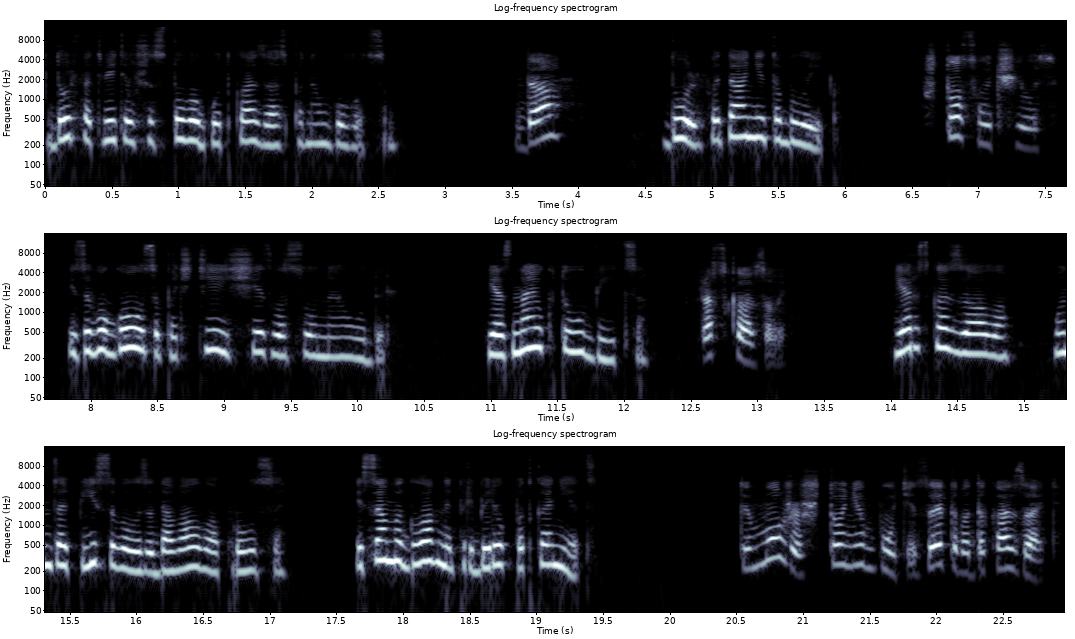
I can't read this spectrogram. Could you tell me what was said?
Дольф ответил шестого гудка заспанным голосом. «Да?» «Дольф, это Анита Блейк». «Что случилось?» Из его голоса почти исчезла сонная одурь. «Я знаю, кто убийца». «Рассказывай». Я рассказала. Он записывал и задавал вопросы. И самое главное, приберег под конец. «Ты можешь что-нибудь из этого доказать?»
